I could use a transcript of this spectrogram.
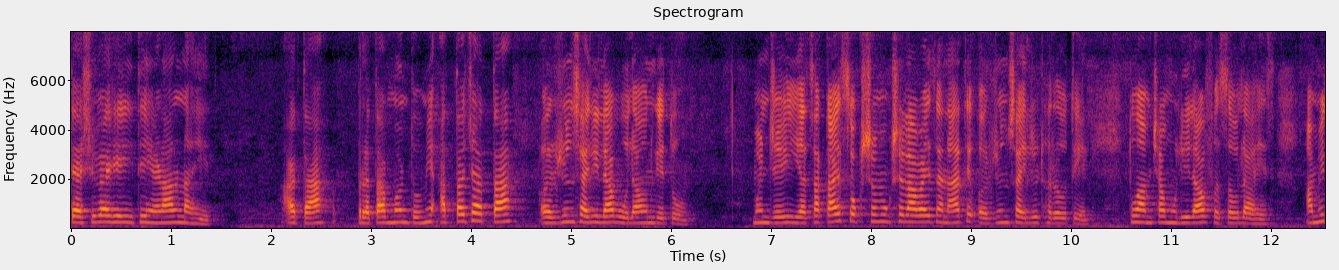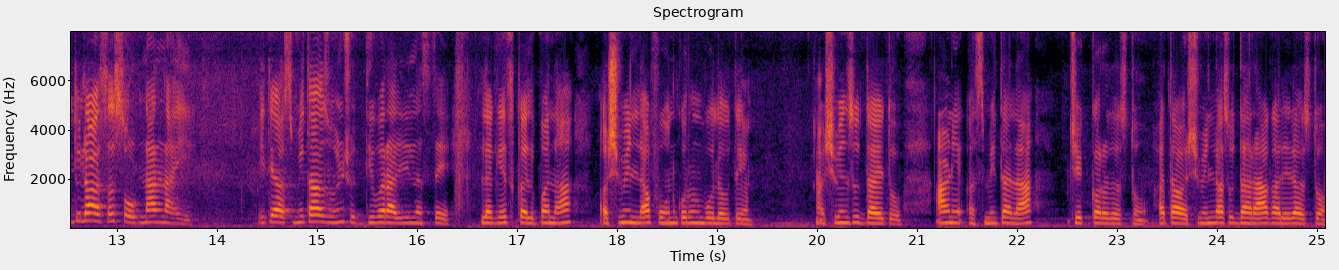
त्याशिवाय हे इथे येणार नाहीत. आता प्रताप म्हणतो मी आत्ताच्या आत्ता अर्जुन सायलीला बोलावून घेतो. म्हणजे याचा काय सोक्षमोक्ष लावायचा ना ते अर्जुन सायली ठरवते. तू आमच्या मुलीला फसवलं आहेस. आम्ही तुला असं सोडणार नाही. इथे अस्मिता अजून शुद्धीवर आलेली नसते. लगेच कल्पना अश्विनला फोन करून बोलवते. अश्विनसुद्धा येतो आणि अस्मिताला चेक करत असतो. आता अश्विनला सुद्धा राग आलेला असतो.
